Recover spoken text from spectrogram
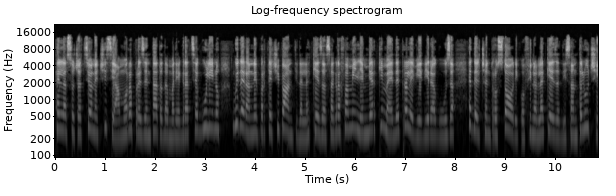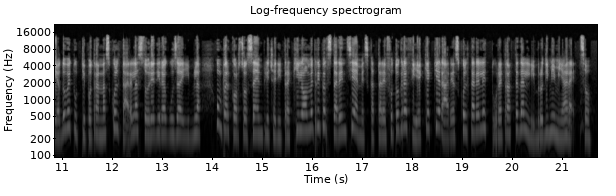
e l'associazione Ci Siamo rappresentata guidata da Maria Grazia Gulino, guideranno i partecipanti dalla chiesa Sacra Famiglia in via Archimede tra le vie di Ragusa e del centro storico fino alla chiesa di Santa Lucia dove tutti potranno ascoltare la storia di Ragusa Ibla. Un percorso semplice di 3 km per stare insieme, scattare fotografie, chiacchierare e ascoltare letture tratte dal libro di Mimì Arezzo.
